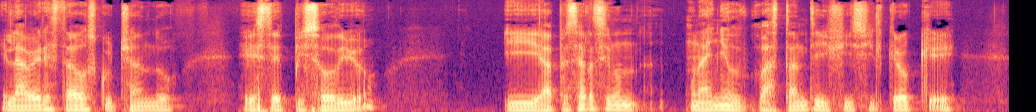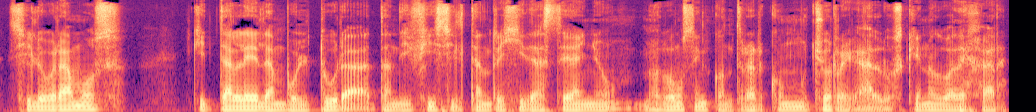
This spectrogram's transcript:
el haber estado escuchando este episodio. Y a pesar de ser un, año bastante difícil, creo que si logramos quitarle la envoltura tan difícil, tan rígida este año, nos vamos a encontrar con muchos regalos que nos va a dejar.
